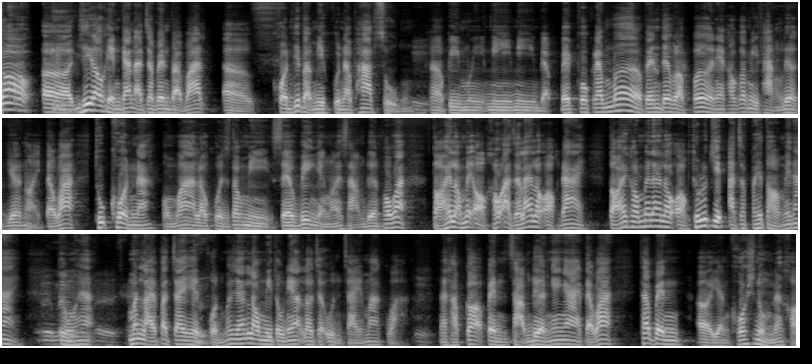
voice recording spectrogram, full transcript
ก็เอ่อที่เราเห็นกันอาจจะเป็นแบบว่าเอ่อคนที่แบบมีคุณภาพสูงอืมเอ่อมีมีมีมีแบบเป็นโปรแกรมเมอร์เป็น developer เนี่ยเขาก็มีทางเลือกเยอะหน่อย แต่ว่าทุกคนนะ ผมว่าเราควรจะต้องมี saving อย่างน้อย 3 เดือน เพราะว่าต่อให้เราไม่ออกเขาอาจจะไล่เราออกได้ ต่อให้เขาไม่ไล่เราออกธุรกิจอาจจะไปต่อไม่ได้ถูกไหมฮะมันหลายปัจจัยเหตุผล เพราะฉะนั้นเรามีตรงเนี้ยเราจะอุ่นใจมากกว่าอืมนะครับก็เป็น 3 เดือนง่าย ๆ แต่ว่าถ้าเป็นเอ่ออย่างโค้ชหนุ่มนะขอ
